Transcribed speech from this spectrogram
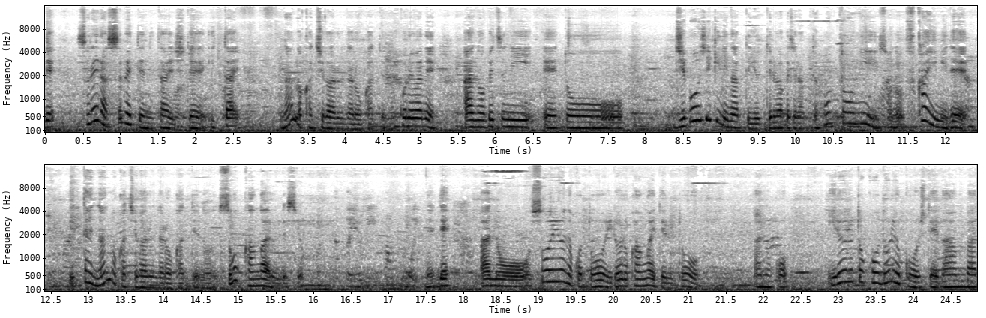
でそれら全てに対して一体何の価値があるんだろうかっていうの。はこれはねあの別にえっ、ー、と自暴自棄になって言ってるわけじゃなくて本当にその深い意味で一体何の価値があるんだろうかっていうのをすごく考えるんですよ。ね、であのそういうようなことをいろいろ考えてるとあのこういろいろとこう努力をして頑張っ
